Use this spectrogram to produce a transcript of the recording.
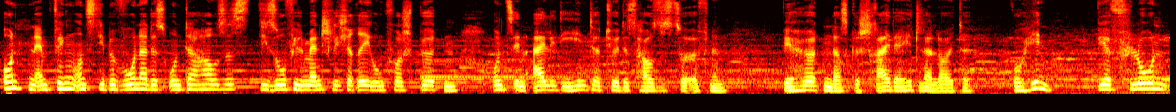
Unten empfingen uns die Bewohner des Unterhauses, die so viel menschliche Regung verspürten, uns in Eile die Hintertür des Hauses zu öffnen. Wir hörten das Geschrei der Hitlerleute. Wohin? Wir flohen,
